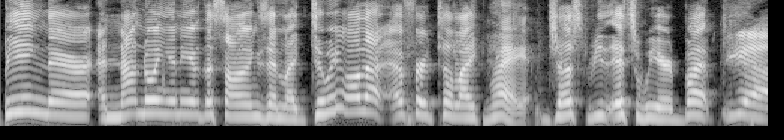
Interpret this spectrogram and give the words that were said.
being there and not knowing any of the songs and like doing all that effort to like right just be it's weird but Yeah.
